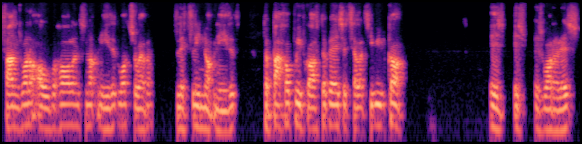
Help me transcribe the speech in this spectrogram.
fans want to overhaul and it's not needed whatsoever. It's literally not needed. The backup we've got, the versatility we've got is is is what it is.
